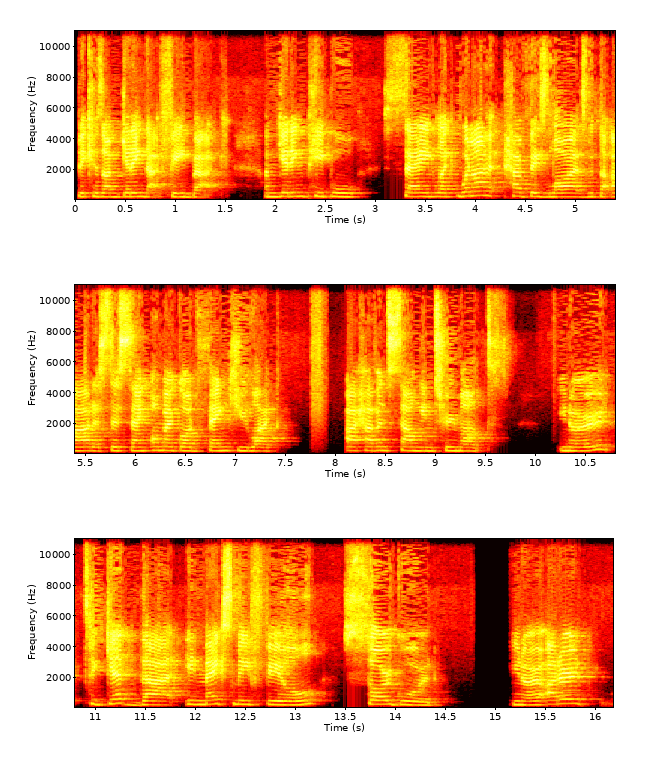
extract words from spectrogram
because I'm getting that feedback. I'm getting people saying like when I have these lives with the artists, they're saying, "Oh my god, thank you!" Like I haven't sung in two months. You know, to get that, it makes me feel so good. You know, I don't.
